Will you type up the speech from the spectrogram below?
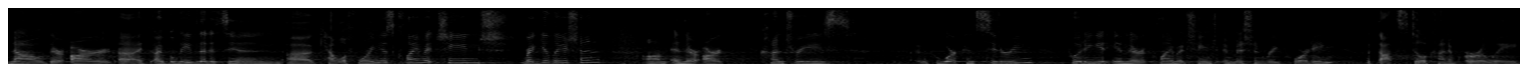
Now, there are, uh, I, I believe that it's in uh, California's climate change regulation, um, and there are countries who are considering putting it in their climate change emission reporting, but that's still kind of early.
